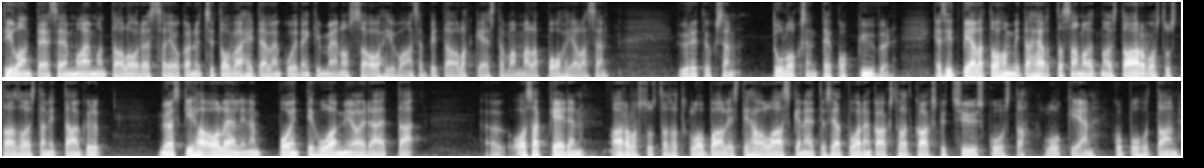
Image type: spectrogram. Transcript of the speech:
tilanteeseen maailmantaloudessa, joka nyt sitten on vähitellen kuitenkin menossa ohi, vaan se pitää olla kestävämmällä pohjalla sen yrityksen tuloksen tekokyvyn. Ja sitten vielä tuohon, mitä Hertta sanoi noista arvostustasoista, niin tämä on kyllä myöskin ihan oleellinen pointti huomioida, että osakkeiden arvostustasot globaalisti on laskeneet jo sieltä vuoden 2020 syyskuusta lukien, kun puhutaan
